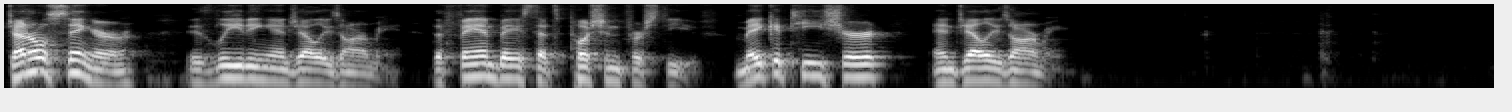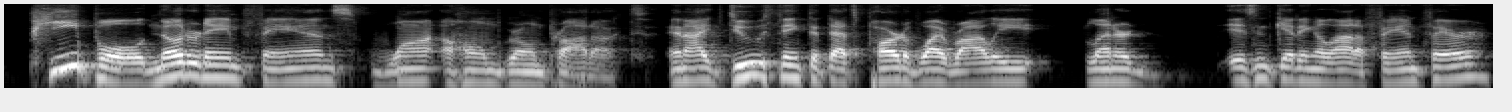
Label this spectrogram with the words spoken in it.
General Singer is leading Angeli's army. The fan base that's pushing for Steve. Make a T-shirt, Angeli's army. People, Notre Dame fans want a homegrown product, and I do think that that's part of why Riley Leonard isn't getting a lot of fanfare.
